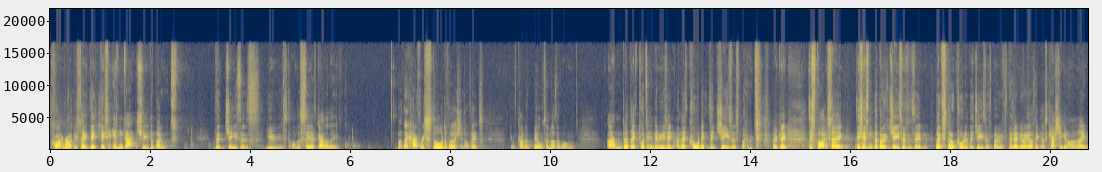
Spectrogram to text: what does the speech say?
quite rightly say this, this isn't actually the boat that Jesus used on the Sea of Galilee. But they have restored a version of it. They've kind of built another one. And uh, they've put it in the museum and they've called it the Jesus boat. okay? Despite saying this isn't the boat Jesus was in, they've still called it the Jesus boat. But anyway, I think that's cashing in on the name.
